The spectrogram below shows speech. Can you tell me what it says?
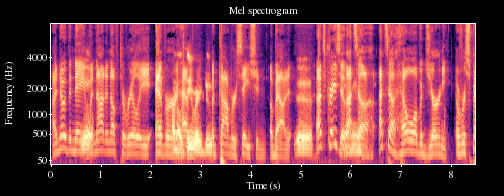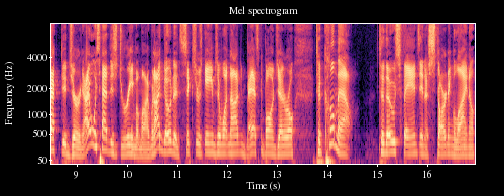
I know the name, yeah. but not enough to really ever have a conversation about it. Yeah, that's crazy. that's a that's a hell of a journey, a respected journey. I always had this dream of mine when I go to Sixers games and whatnot, basketball in general, to come out to those fans in a starting lineup.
